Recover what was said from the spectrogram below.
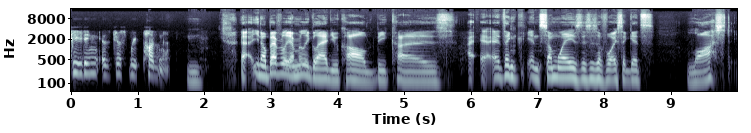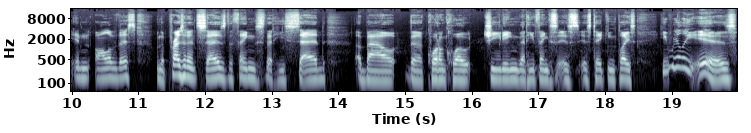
cheating is just repugnant. Mm. Uh, you know, Beverly, I'm really glad you called because I, I think in some ways this is a voice that gets lost in all of this. When the president says the things that he said about the quote unquote cheating that he thinks is, is taking place, he really is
